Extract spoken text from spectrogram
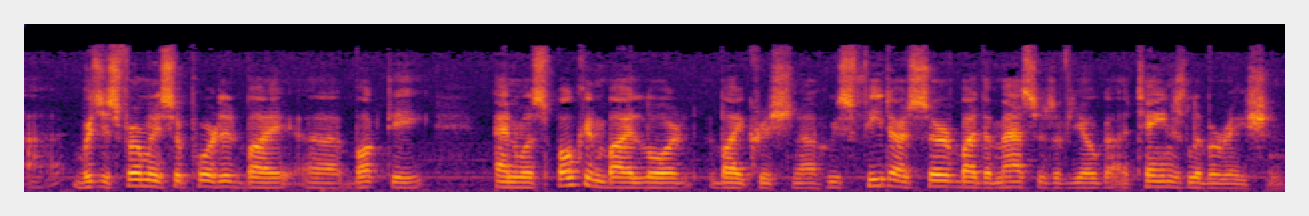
uh, which is firmly supported by uh, bhakti and was spoken by Lord by Krishna, whose feet are served by the masters of yoga, attains liberation.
